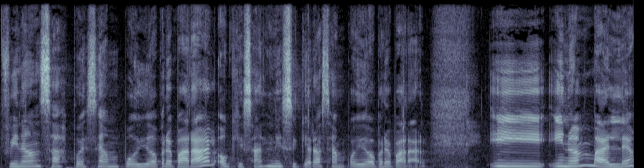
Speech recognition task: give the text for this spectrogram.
finanzas pues se han podido preparar o quizás ni siquiera se han podido preparar. Y, y no en balde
